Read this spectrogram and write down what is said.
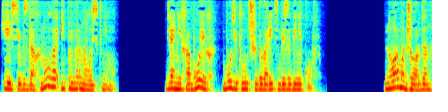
Кейси вздохнула и повернулась к нему. Для них обоих будет лучше говорить без обиняков. Норма Джордан,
